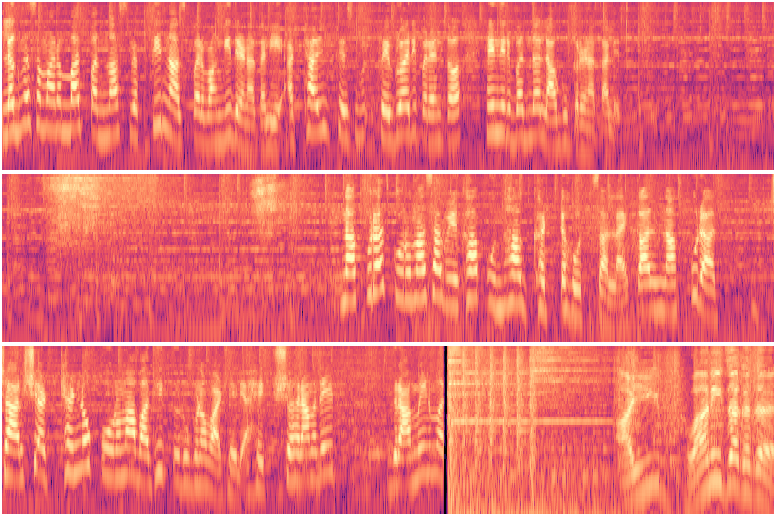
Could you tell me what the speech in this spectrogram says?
लग्न समारंभात पन्नास व्यक्तींनाच परवानगी देण्यात आली आहे. अठ्ठावीस फेब्रुवारीपर्यंत हे निर्बंध लागू करण्यात आलेत. नागपुरात कोरोनाचा विळखा पुन्हा घट्ट होत चाललाय. काल नागपुरात चारशे अठ्ठ्याण्णव कोरोनाबाधित रुग्ण वाढलेले आहेत. शहरामध्ये ग्रामीण आई भवानीचा गजर.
